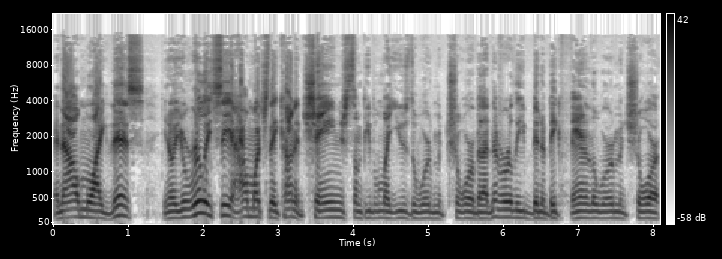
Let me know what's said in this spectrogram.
an album like this, you know, you'll really see how much they kind of changed. Some people might use the word mature, but I've never really been a big fan of the word mature.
